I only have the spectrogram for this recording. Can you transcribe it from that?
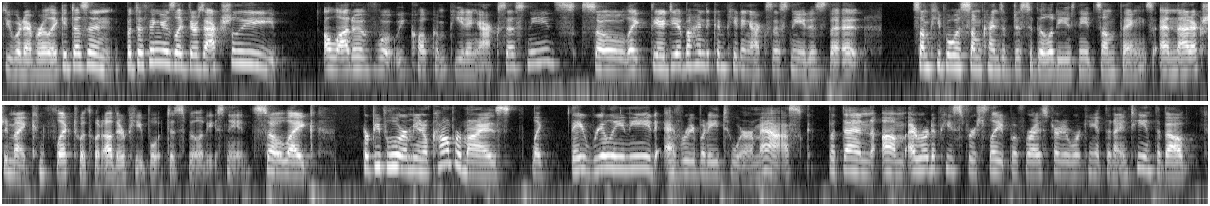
do whatever like it doesn't but the thing is like there's actually a lot of what we call competing access needs. So like the idea behind a competing access need is that some people with some kinds of disabilities need some things and that actually might conflict with what other people with disabilities need. So like for people who are immunocompromised like they really need everybody to wear a mask. But then um, i wrote a piece for slate before i started working at the 19th about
